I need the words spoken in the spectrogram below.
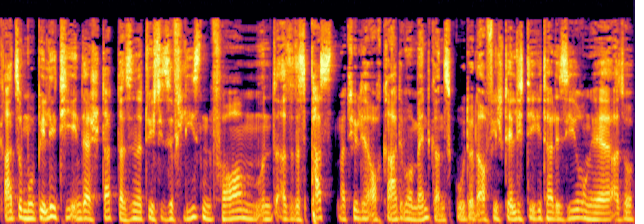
gerade so Mobility in der Stadt, da sind natürlich diese fließenden Formen und also das passt natürlich auch gerade im Moment ganz gut. Und auch wie stelle ich Digitalisierung her, also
